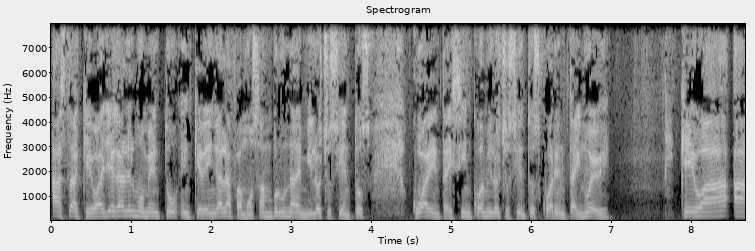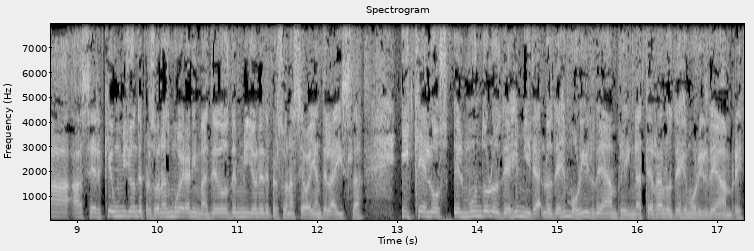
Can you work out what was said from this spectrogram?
hasta que va a llegar el momento en que venga la famosa hambruna de 1845 a 1849 que va a hacer que un millón de personas mueran y más de dos millones de personas se vayan de la isla y que los, el mundo los deje mirar, los deje morir de hambre, Inglaterra los deje morir de hambre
